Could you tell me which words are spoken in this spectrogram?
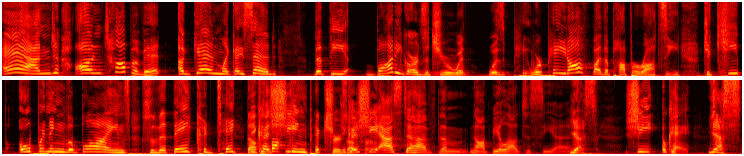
And on top of it, again, like I said, that the bodyguards that you were with was pay- were paid off by the paparazzi to keep opening the blinds so that they could take the because fucking she pictures because of her. she asked to have them not be allowed to see it. yes, She okay. yes.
